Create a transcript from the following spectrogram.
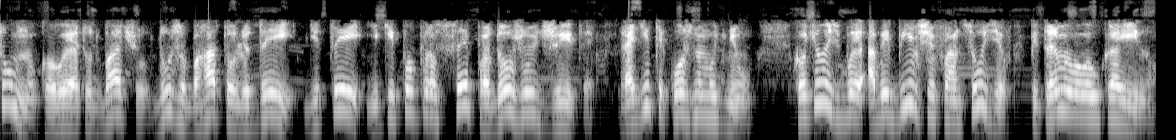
сумно, коли я тут бачу дуже багато людей, дітей, які попри все продовжують жити, радіти кожному дню. Хотілося б, аби більше французів підтримували Україну.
